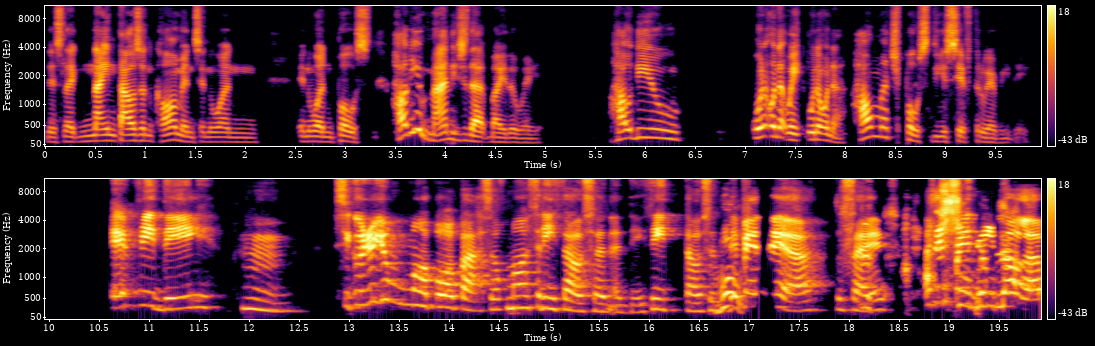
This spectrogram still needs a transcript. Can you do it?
there's like 9,000 comments in one in one post. How do you manage that by the way? How do you Una, una, wait, una, una. How much posts do you sift through every day? Every day, hmm. Siguro yung mga pumapasok, mga 3,000 a day. 3,000. Wow. Depende ah, to 5. As in, per day to ah.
